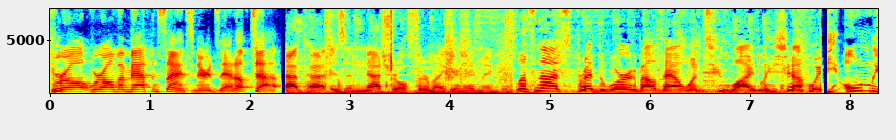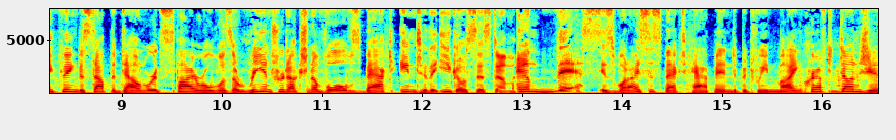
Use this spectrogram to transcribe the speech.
We're all, we're all my math and science nerds at up top. MatPat is a natural thermite grenade maker. Let's not spread the word about that one too widely, shall we? The only thing to stop the downward spiral was a reintroduction of wolves back into the ecosystem. And this is what I suspect happened between Minecraft Dungeon.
